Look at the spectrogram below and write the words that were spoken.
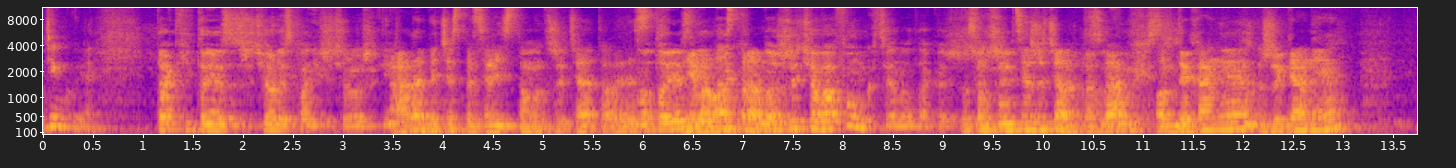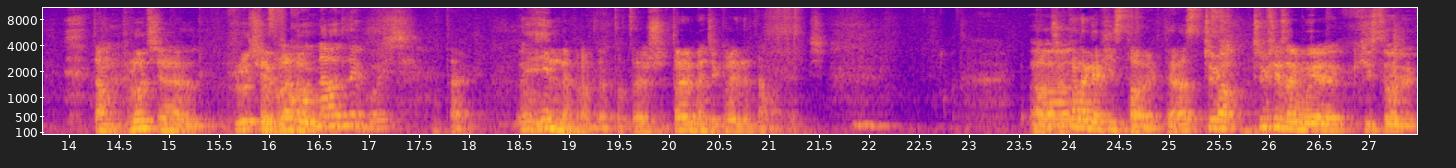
Dziękuję. Taki to jest życiorys pani życiolożki. Ale bycie specjalistą od życia to jest, No to jest nie mała jednak, sprawa. no, życiowa funkcja, no taka. że- to są funkcje życiowe, prawda? Oddychanie, żyganie, tam plucie, Plucie w lewo-. Na odległość. tak. I inne, prawda? To, to już to będzie kolejny temat jakiś. Dobrze, E, kolega historyk. Teraz Czym, co? czym się zajmuje historyk?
